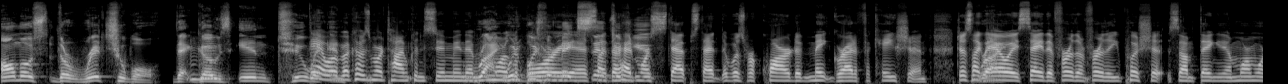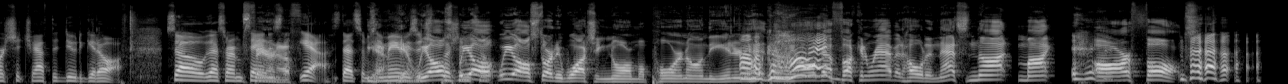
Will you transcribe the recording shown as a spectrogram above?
almost the ritual that Mhm. goes into Yeah, it. where it becomes more time consuming, Right, more which- which laborious. sense Like there if had more steps that it was required to make gratification. Just like Right. they always say, that further and further you push it, something, you know, more and more shit you have to do to get off. So that's what I'm saying. Fair enough. Yeah, that's what I'm Yeah, saying. Maybe yeah, we all we all we all started watching normal porn on the internet. Oh, and we all got fucking rabbit holed, and that's not my our fault.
